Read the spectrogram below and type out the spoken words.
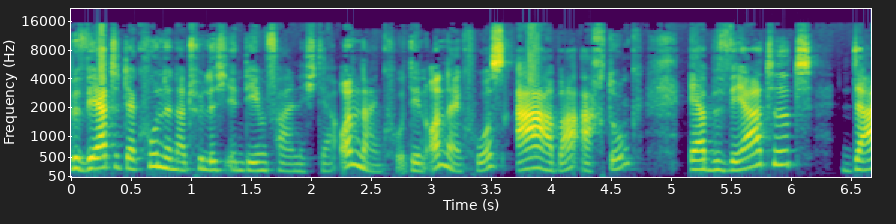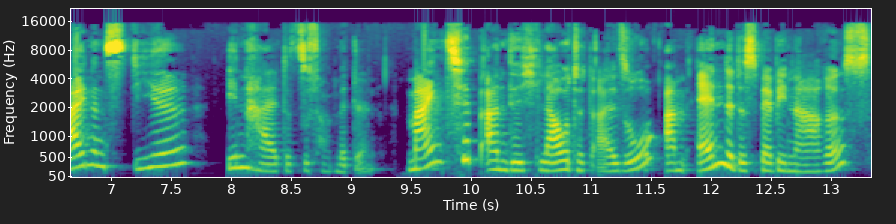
bewertet der Kunde natürlich in dem Fall nicht der Online den Online-Kurs, aber Achtung, er bewertet deinen Stil, Inhalte zu vermitteln. Mein Tipp an dich lautet also, am Ende des Webinares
